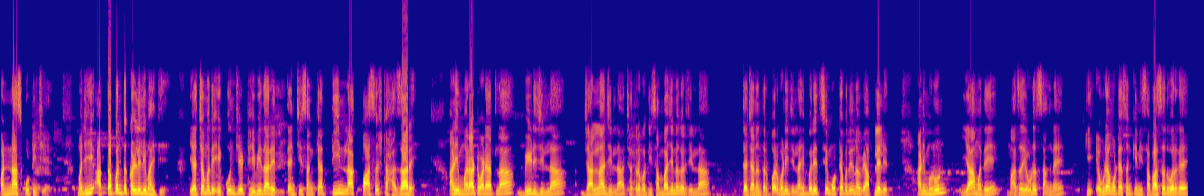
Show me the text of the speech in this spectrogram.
पन्नास कोटीची आहे. म्हणजे ही आत्तापर्यंत कळलेली माहिती आहे. याच्यामध्ये एकूण जे ठेवीदार आहेत त्यांची संख्या तीन लाख पासष्ट हजार आहे. आणि मराठवाड्यातला बीड जिल्हा जालना जिल्हा छत्रपती संभाजीनगर जिल्हा त्याच्यानंतर परभणी जिल्हा हे बरेचसे मोठ्या पद्धतीनं व्यापलेले आहेत. आणि म्हणून यामध्ये माझं एवढंच सांगणं आहे की एवढ्या मोठ्या संख्येने सभासद वर्ग आहे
